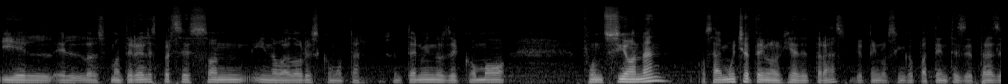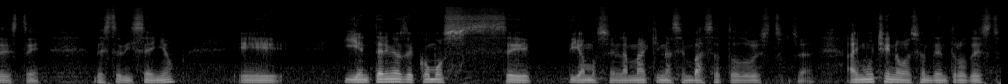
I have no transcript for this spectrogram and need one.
y los materiales per se son innovadores como tal, en términos de cómo funcionan, o sea, hay mucha tecnología detrás, yo tengo cinco patentes detrás de este, de este diseño eh, y en términos de cómo se, digamos, en la máquina se envasa todo esto. O sea, hay mucha innovación dentro de esto.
